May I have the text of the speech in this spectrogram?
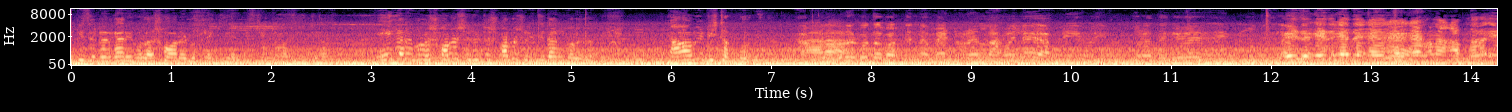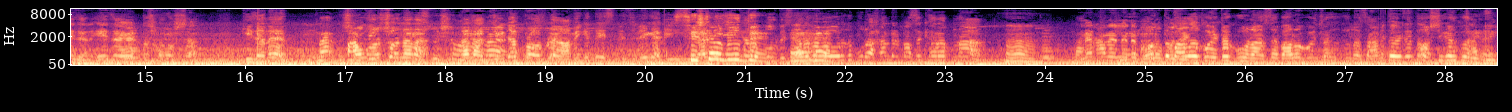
ইপিজেডের গাড়িগুলো শহরে ঢুকলে কি হয়? বিশৃঙ্খলা সৃষ্টি হয়। এই গাড়িগুলো সরাসরি তো সরাসরি চিটাং করে যাবে। যে এই যে- এই যে- এই যে- এখন আপনারা এই যে এই জায়গায় একটা সমস্যা। কি জানেন? সমস্যা না না না না যেটা প্রবলেম আমি কিন্তু স্পেসিফিক System বিরুদ্ধে। হ্যাঁ, হ্যাঁ। ওর তো পুরো 100% খারাপ না। হ্যাঁ। মেট্রো রেল এটা ওর ভালো তো ভালো প্রজেক্ট কয়টা গুণ আছে ভালো কয়টা গুণ আছে আমি তো এটা তো অস্বীকার করি নাই।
